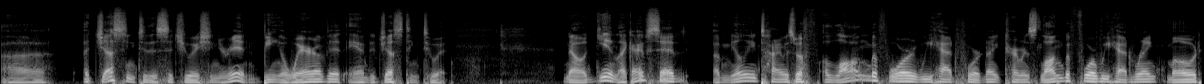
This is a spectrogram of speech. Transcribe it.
uh adjusting to the situation you're in, being aware of it and adjusting to it. Now, again, like I've said a million times long before we had Fortnite tournaments, long before we had ranked mode.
